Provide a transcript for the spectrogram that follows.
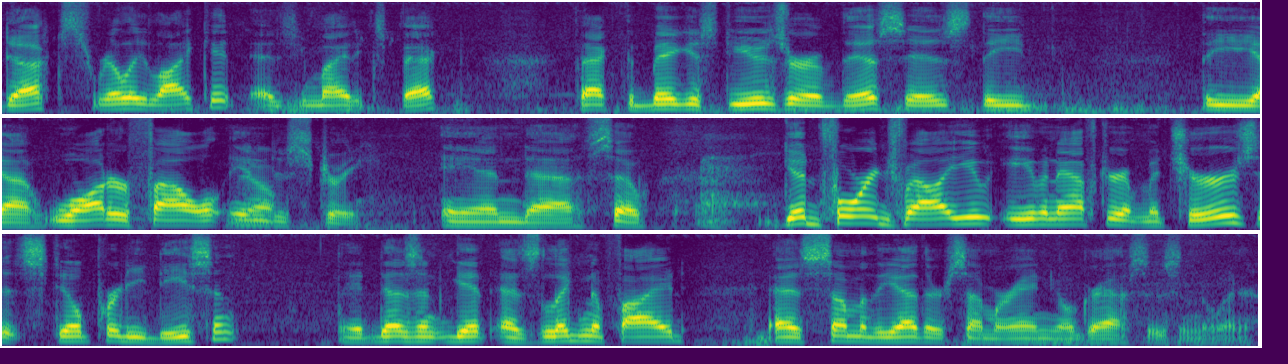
Ducks really like it, as you might expect. In fact, the biggest user of this is the the uh, waterfowl yep. industry. And uh, so good forage value, even after it matures, it's still pretty decent. It doesn't get as lignified as some of the other summer annual grasses in the winter.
